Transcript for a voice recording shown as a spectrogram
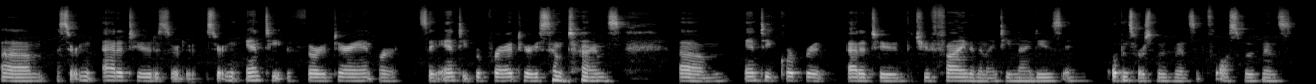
um, a certain attitude, a sort of certain anti-authoritarian or say anti-proprietary sometimes, um, anti-corporate attitude that you find in the 1990s in open source movements and FLOSS movements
